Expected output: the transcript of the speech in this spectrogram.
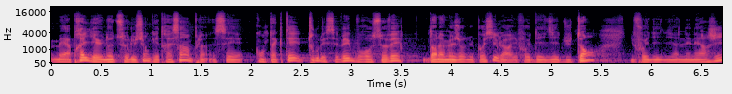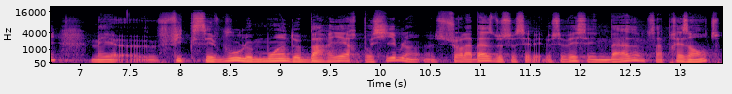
mais après, il y a une autre solution qui est très simple, c'est contacter tous les CV que vous recevez dans la mesure du possible. Alors, il faut dédier du temps, il faut dédier de l'énergie, mais euh, fixez-vous le moins de barrières possible sur la base de ce CV. Le CV, c'est une base, ça présente,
